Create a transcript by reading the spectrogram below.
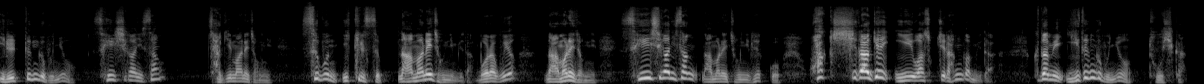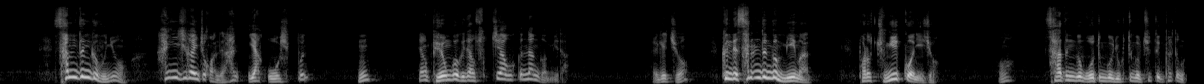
1등급은요. 3시간 이상 자기만의 정리. 습은 익힐 습, 나만의 정리입니다. 뭐라고요? 나만의 정리. 3시간 이상 나만의 정리를 했고 확실하게 이해와 숙지를 한 겁니다. 그 다음에 2등급은요. 2시간. 3등급은요. 1시간이 조금 안 돼요. 한약 50분? 응? 그냥 배운 거 그냥 숙지하고 끝난 겁니다. 알겠죠? 근데 3등급 미만. 바로 중위권이죠. 어? 4등급, 5등급, 6등급, 7등급, 8등급.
